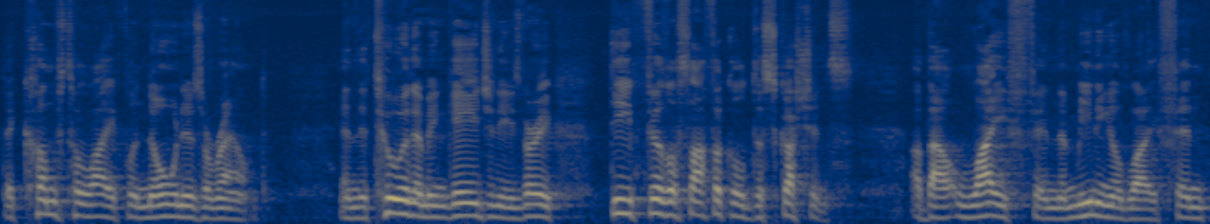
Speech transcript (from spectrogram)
that comes to life when no one is around. And the two of them engage in these very deep philosophical discussions about life and the meaning of life. And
